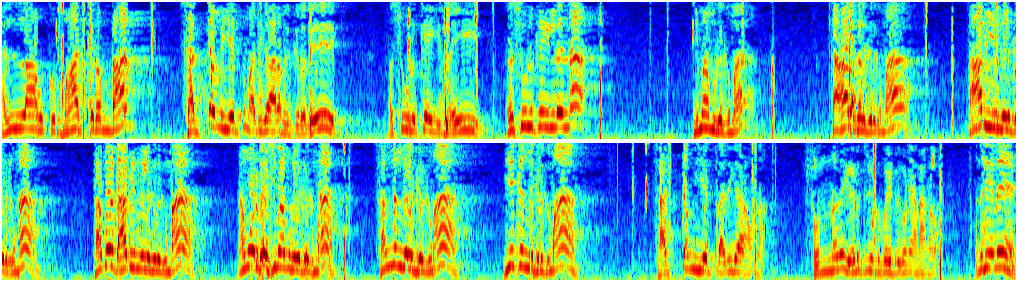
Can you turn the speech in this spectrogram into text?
அல்லாவுக்கு மாத்திரம்தான் சட்டம் இயற்றும் அதிகாரம் இருக்கிறது. ரசூலுக்கே இல்லை. ரசூலுக்கே இல்லைன்னா இமாமுக்கு இருக்குமா? சகாபாக்களுக்கு இருக்குமா? தாபியன்களுக்கு இருக்குமா? தபோ தாபியன்களுக்கு இருக்குமா? நம்ம ஒரு பெசிமாமுகளுக்கு இருக்குமா? சங்கங்களுக்கு இருக்குமா? இயக்கங்களுக்கு இருக்குமா? சட்டம் இயற்ற அதிகாரம் தான் சொன்னதை எடுத்து சொல்லிட்டு போயிட்டு இருக்கோம் நாங்களாம் என்ன செய்யணும்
